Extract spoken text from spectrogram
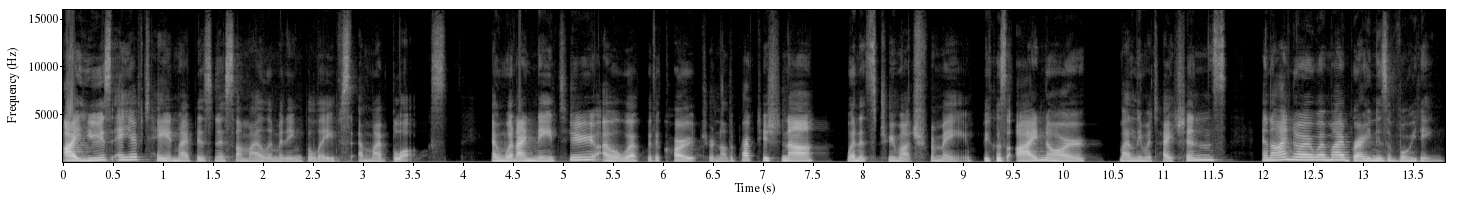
I use EFT in my business on my limiting beliefs and my blocks. And when I need to, I will work with a coach or another practitioner when it's too much for me because I know my limitations and I know where my brain is avoiding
